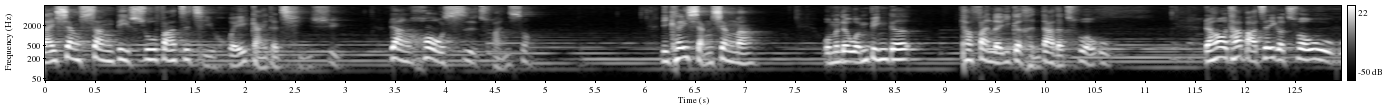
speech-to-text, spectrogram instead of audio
来向上帝抒发自己悔改的情绪，让后世传颂。你可以想象吗？我们的文斌哥，他犯了一个很大的错误，然后他把这个错误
